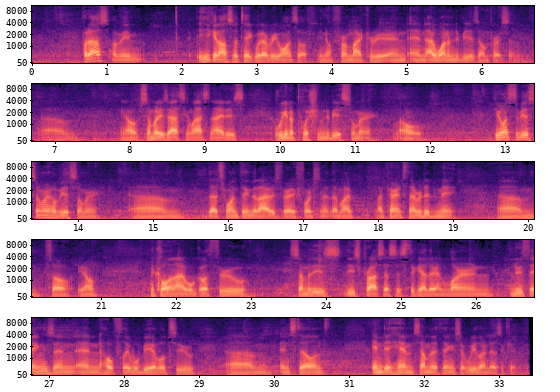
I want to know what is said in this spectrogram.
but also, I mean, he can also take whatever he wants off, you know, from my career, and, and I want him to be his own person. Um, you know, somebody's asking last night, is are we going to push him to be a swimmer? No. If he wants to be a swimmer, he'll be a swimmer. Um, that's one thing that I was very fortunate that my, my parents never did to me. Um, so, you know, Nicole and I will go through some of these these processes together and learn new things, and, and hopefully we'll be able to um, instill in, into him some of the things that we learned as a kid.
